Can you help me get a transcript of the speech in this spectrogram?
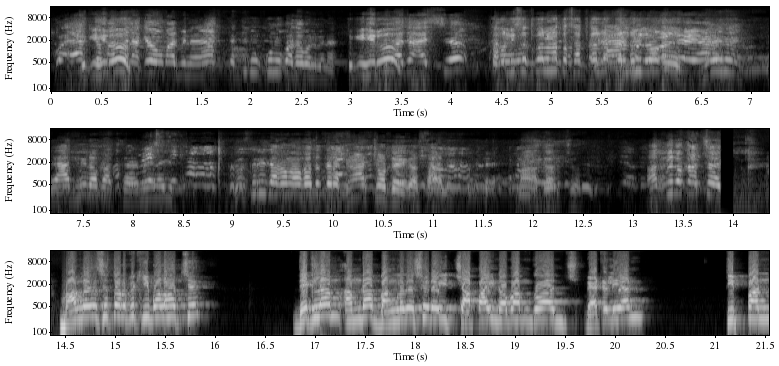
ও তুই কি একটা হিরো? মারবি না কেউ মারবি না একটা কিন্তু কোনো কথা বলবি না তুই কি হিরো আজ আসছে তখন নিষেধ করলো না তো সৎকার লোক কেন आदमी लोग अच्छा है नहीं नहीं दूसरी जगह में होगा तो तेरा गांठ छोड़ देगा साले मादर चोद आदमी लोग अच्छा है বাংলাদেশের তরফে কি বলা হচ্ছে দেখলাম আমরা বাংলাদেশের এই চাপাই নবাবগঞ্জ ব্যাটালিয়ন তিপ্পান্ন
